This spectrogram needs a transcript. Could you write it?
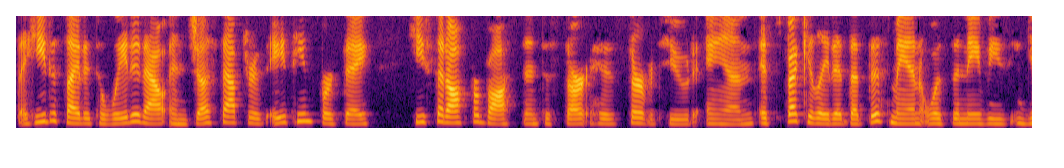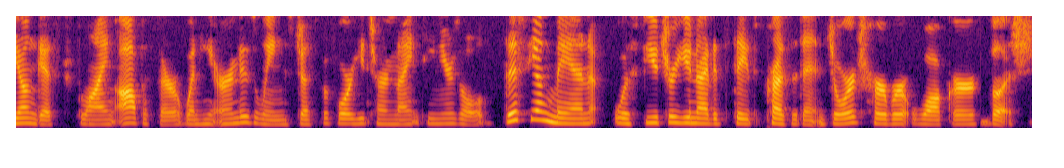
that he decided to wait it out and just after his 18th birthday, he set off for Boston to start his servitude and it's speculated that this man was the Navy's youngest flying officer when he earned his wings just before he turned 19 years old. This young man was future United States President George Herbert Walker Bush,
